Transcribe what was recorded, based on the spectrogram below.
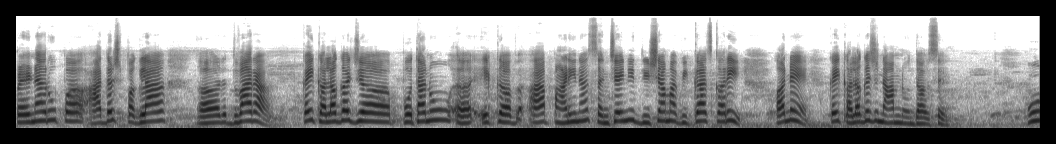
પ્રેરણારૂપ આદર્શ પગલાં દ્વારા કંઈક અલગ જ પોતાનું એક આ પાણીના સંચયની દિશામાં વિકાસ કરી અને કંઈક અલગ જ નામ નોંધાવશે. હું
